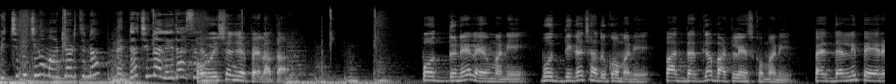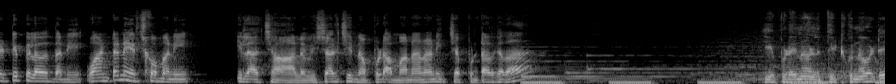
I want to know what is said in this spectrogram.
పిచ్చి పిచ్చిగా మాట్లాడుతున్నావు పెద్ద చిన్న లేదా ఓ విషయం చెప్పే లత పొద్దునే లేవమని బుద్ధిగా చదువుకోమని పద్ధతిగా బట్టలు వేసుకోమని పెద్దల్ని పేరెట్టి పిలవద్దని వంట నేర్చుకోమని ఇలా చాలా విషయాలు చిన్నప్పుడు అమ్మా నాన్న నీకు చెప్పుంటారు కదా ఎప్పుడైనా వాళ్ళని తిట్టుకున్నావటే?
